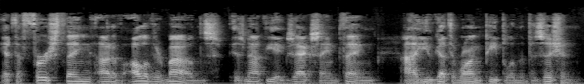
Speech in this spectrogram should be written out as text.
if the first thing out of all of their mouths is not the exact same thing uh, you've got the wrong people in the position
